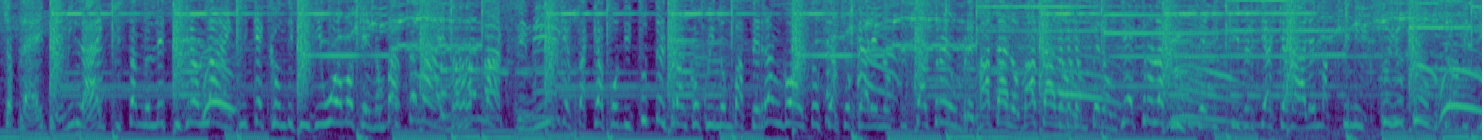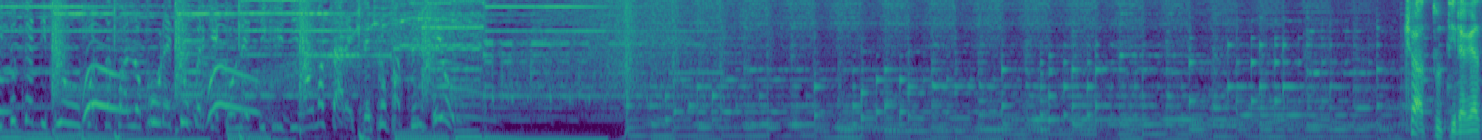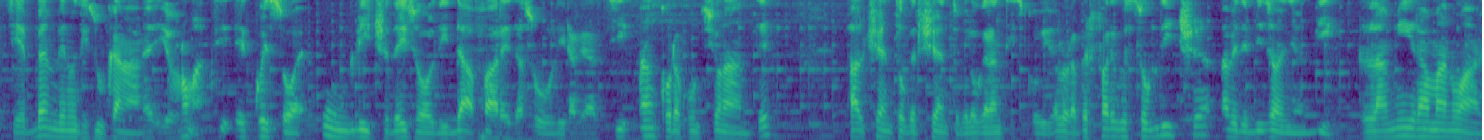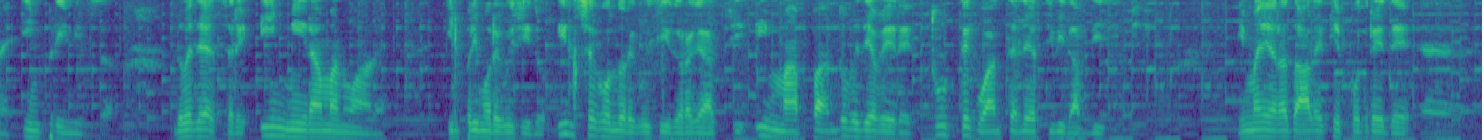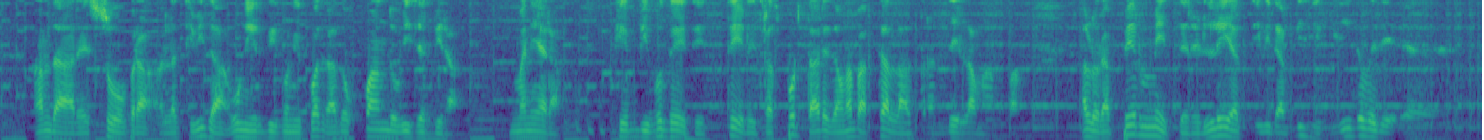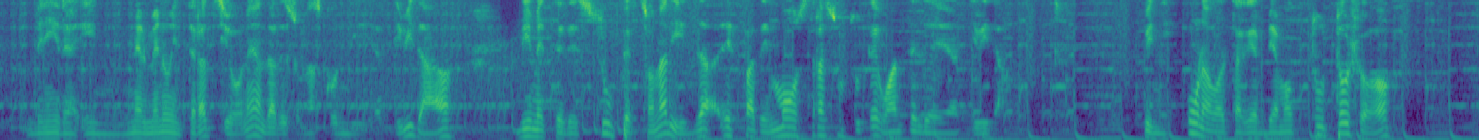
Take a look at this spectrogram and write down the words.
Schiaccia play, premi like, ci stanno le tigre online Clicca e condividi uomo che non basta mai Mamma Maximi che sta a capo di tutto il branco Qui non basta il rango alto se a giocare non si altro è ombre Matalo, matalo, camperon dietro la cru Devi iscriverti al canale Maximix su YouTube Se di tutto e di più, forza fallo pure tu Perché con le tigri di Roma stare sempre un passo in più Ciao a tutti ragazzi e benvenuti sul canale, io sono Maxi e questo è un glitch dei soldi da fare da soli ragazzi, ancora funzionante al 100% ve lo garantisco io. Allora per fare questo glitch avete bisogno di la mira manuale in primis, dovete essere in mira manuale, il primo requisito. Il secondo requisito ragazzi, in mappa dovete avere tutte quante le attività visibili in maniera tale che potrete eh, andare sopra l'attività unirvi con il quadrato quando vi servirà in maniera che vi potrete teletrasportare da una parte all'altra della mappa. Allora per mettere le attività visibili dovete eh, venire in, nel menu interazione andate su nascondi attività vi mettete su personalizza e fate mostra su tutte quante le attività quindi una volta che abbiamo tutto ciò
